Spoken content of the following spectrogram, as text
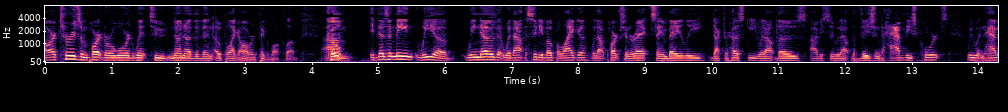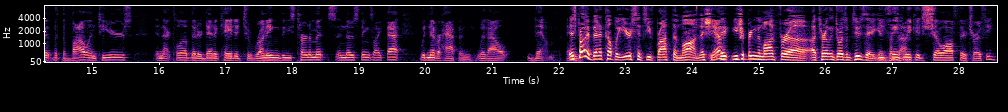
our tourism partner award went to none other than Opelika Auburn Pickleball Club. Cool. It doesn't mean we uh, we know that without the city of Opelika, without Parks and Rec, Sam Bailey, Dr. Husky, without those, obviously without the vision to have these courts, we wouldn't have it. But the volunteers in that club that are dedicated to running these tournaments and those things like that would never happen without them. It's probably been a couple years since you've brought them on. Should, Yeah. they- you should bring them on for a, a Turling Tourism Tuesday again. you think sometime. we could show off their trophy?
